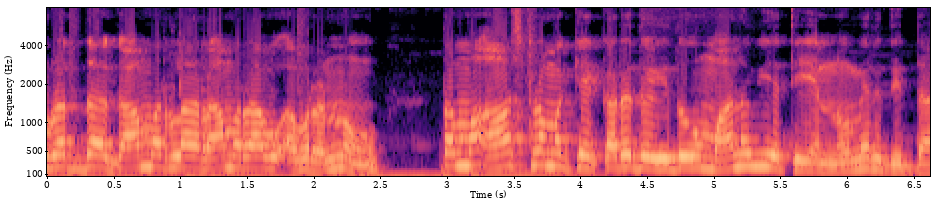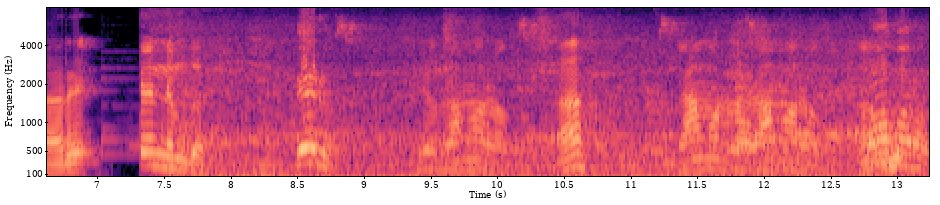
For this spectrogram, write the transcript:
ವೃದ್ಧ ಗಾಮರ್ಲಾ ರಾಮರಾವ್ ಅವರನ್ನು ತಮ್ಮ ಆಶ್ರಮಕ್ಕೆ ಕರೆದೊಯ್ದು ಮಾನವೀಯತೆಯನ್ನು ಮೆರೆದಿದ್ದಾರೆ ನಿಮ್ದು పేరు పేరు రామారావు ಆ? దామర్ల రామారావు రామారావు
